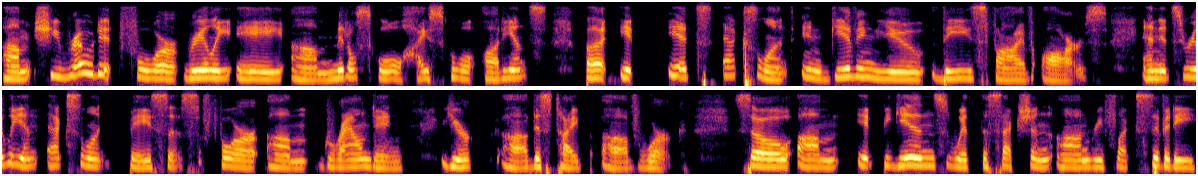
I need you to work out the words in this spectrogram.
Um, she wrote it for really a um, middle school, high school audience, but it it's excellent in giving you these five R's. And it's really an excellent basis for um, grounding your uh, this type of work. So um, it begins with the section on reflexivity,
